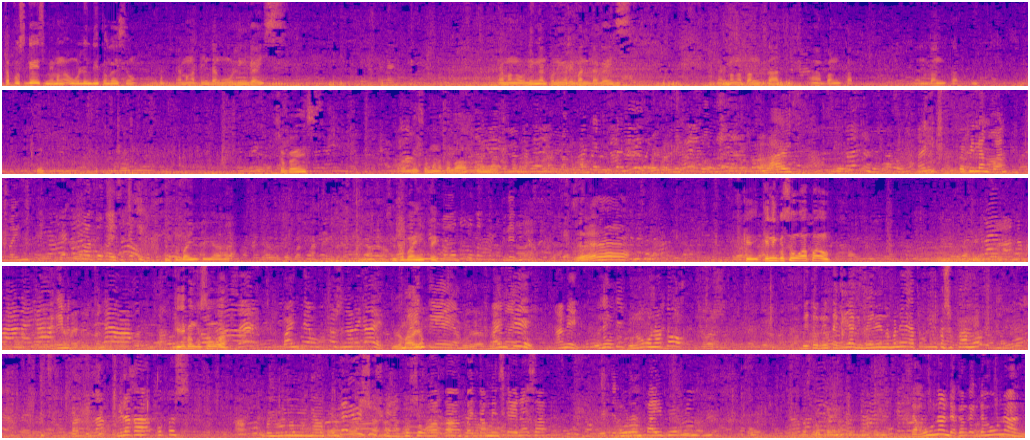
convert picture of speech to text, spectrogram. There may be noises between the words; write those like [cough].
Tapos guys, may mga uling dito guys. Oh. May mga tindang uling guys. May mga ulingan po ng ribanda guys. May mga bangkat. Ah, bangkat. Yan, bangkat. Okay. So guys, para guys mga tabako. Ay, kapilang kwan? 120 ya. 120. Yeah. Ki- Kining gusto pa oh. Kini bang gusto ah? 20 ang rin kay. Di na maayo? 20. Ani, ulit, puno na to. Bito rin tagiya, gibili naman eh, ato gini pasukahon. Pila ka? Bayro naman niya po. Kayo isus nga, gusto nga ka, vitamins kayo nasa murong fiber. Dahunan, dagang kay dahunan.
